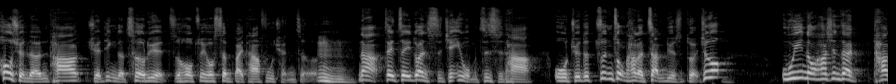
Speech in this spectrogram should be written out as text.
候选人他决定的策略之后，最后胜败他要负全责。嗯嗯。那在这一段时间，因为我们支持他，我觉得尊重他的战略是对。就是说，吴一农他现在他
